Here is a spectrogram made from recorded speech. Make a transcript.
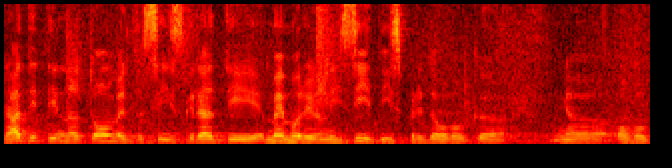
raditi na tome da se izgradi memorialni zid ispred ovog ovog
